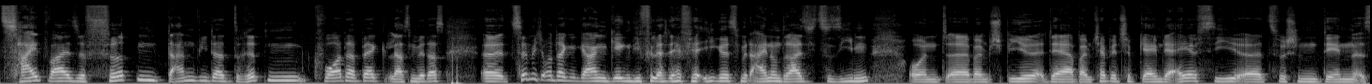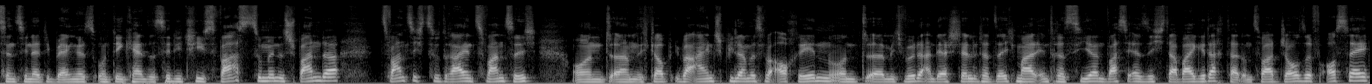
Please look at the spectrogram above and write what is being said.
zeitweise vierten, dann wieder dritten Quarterback, lassen wir das, äh, ziemlich untergegangen gegen die Philadelphia Eagles mit 31 zu 7. Und äh, beim Spiel der, beim Championship Game der AFC äh, zwischen den Cincinnati Bengals und den Kansas City Chiefs war es zumindest spannender. 20 zu 23. Und ähm, ich glaube, über einen Spieler müssen wir auch reden. Und äh, mich würde an der Stelle tatsächlich mal interessieren, was er sich dabei gedacht hat. Und zwar Joseph Ossey,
